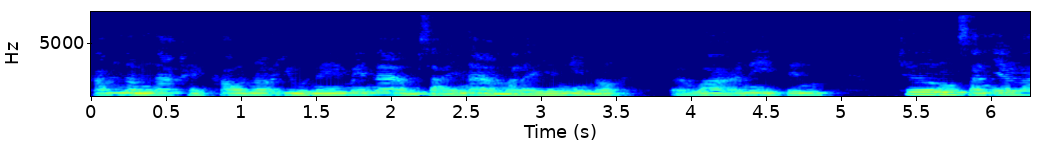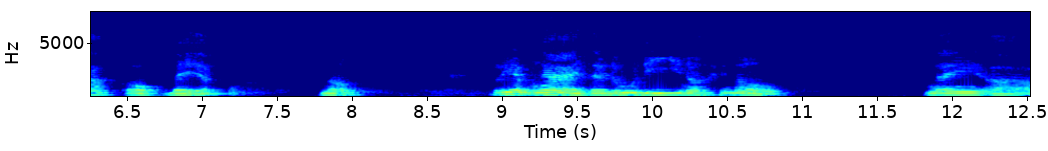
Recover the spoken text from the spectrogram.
ทำน้ำหนักให้เขาเนาะอยู่ในแม่น้ำสายน้ำอะไรอย่างนี้เนาะแต่ว่าอันนี้เป็นเชิงสัญลักษณ์ออกแบบเนาะเรียบง่ายแต่ดูดีเนาะพี่น้องในอ่า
